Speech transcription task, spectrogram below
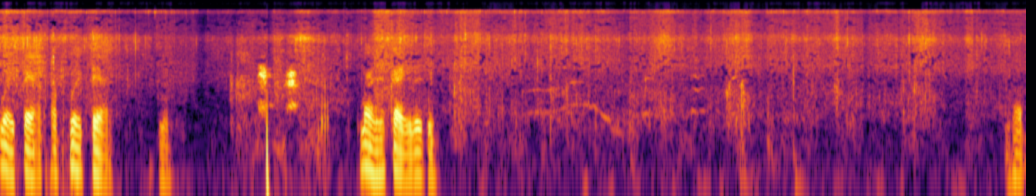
กล้วยแตกครับกล้วยแตกนี่มาไก่เลยดินะครับ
